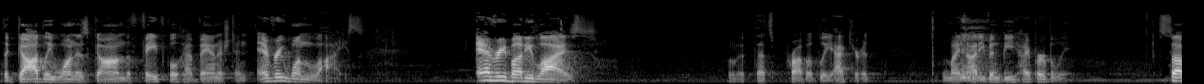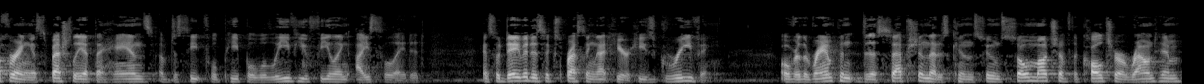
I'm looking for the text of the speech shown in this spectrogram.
The godly one is gone, the faithful have vanished, and everyone lies. Everybody lies. That's probably accurate. It might not even be hyperbole. Suffering, especially at the hands of deceitful people, will leave you feeling isolated. And so David is expressing that here. He's grieving over the rampant deception that has consumed so much of the culture around him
